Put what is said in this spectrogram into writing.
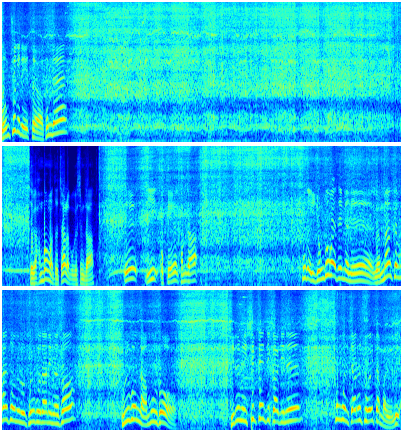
멈추게 돼 있어요. 근데 제가 한 번만 더 잘라 보겠습니다. 1, 2, 오케이, 갑니다. 그러니까 이 정도가 되면은 웬만큼 한 손으로 들고 다니면서 굵은 나무도 지름이 10cm까지는 충분히 자를 수가 있단 말이에요. 이게,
